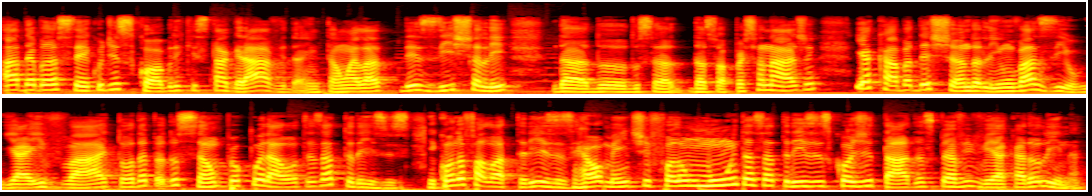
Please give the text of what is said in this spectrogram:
a Débora Seco descobre que está grávida. Então ela desiste ali da, do, do, da sua personagem e acaba deixando ali um vazio. E aí vai toda a produção procurar outras atrizes. E quando eu falo atrizes, realmente foram muitas atrizes cogitadas para viver a Carolina.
